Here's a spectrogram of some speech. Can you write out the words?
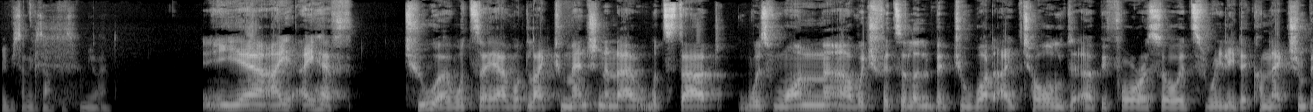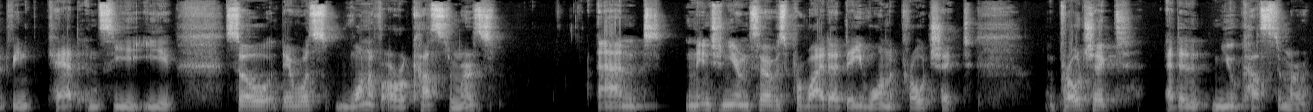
Maybe some examples from your end. Yeah, I, I have two, I would say I would like to mention, and I would start with one uh, which fits a little bit to what I told uh, before. So it's really the connection between CAD and CAE. So there was one of our customers and an engineering service provider, they won a project. A project at a new customer.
